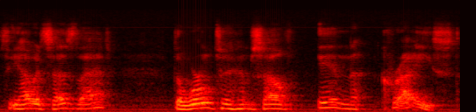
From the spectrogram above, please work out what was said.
See how it says that? The world to himself in Christ.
